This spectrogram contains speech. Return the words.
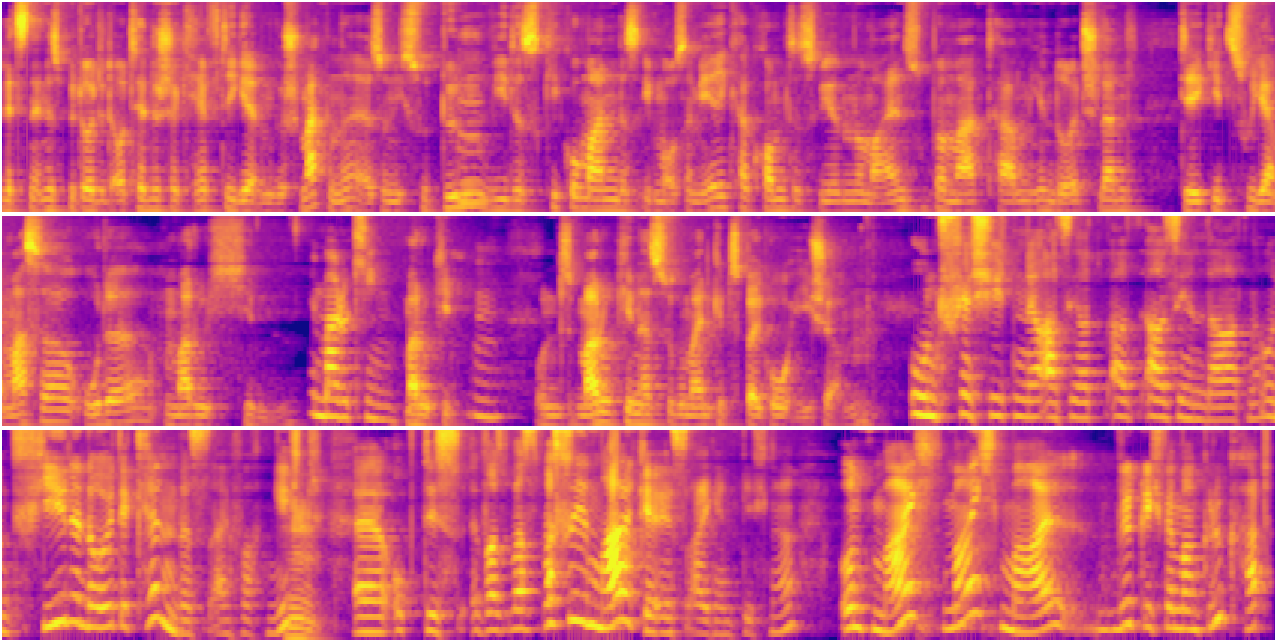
letzten Endes bedeutet authentischer, kräftiger im Geschmack. Ne? Also nicht so dünn mhm. wie das Kikoman, das eben aus Amerika kommt, das wir im normalen Supermarkt haben hier in Deutschland. Der geht zu Yamasa oder Maruchin. Marukin. Marukin. Mhm. Und Marukin, hast du gemeint, gibt es bei Go Asia. Hm? und verschiedene Asi Asienladen. Und viele Leute kennen das einfach nicht, hm. äh, ob das, was, was, was die Marke ist eigentlich. Ne? Und manch, manchmal, wirklich, wenn man Glück hat,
